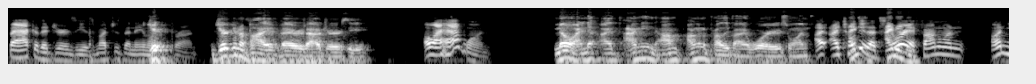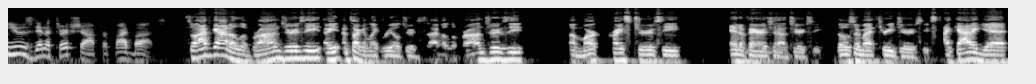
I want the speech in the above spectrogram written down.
back of the jersey as much as the name on You're- the front. You're gonna buy a Varejao jersey. Oh, I have one. No, I know. I I mean, I'm I'm gonna probably buy a Warriors one. I, I told I you that need- I story. I, found one unused in a thrift shop for five bucks. So I've got a LeBron jersey. I mean, I'm talking like real jerseys. I have a LeBron jersey, a Mark Price jersey, and a Varejao jersey. Those are my three jerseys. I gotta get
